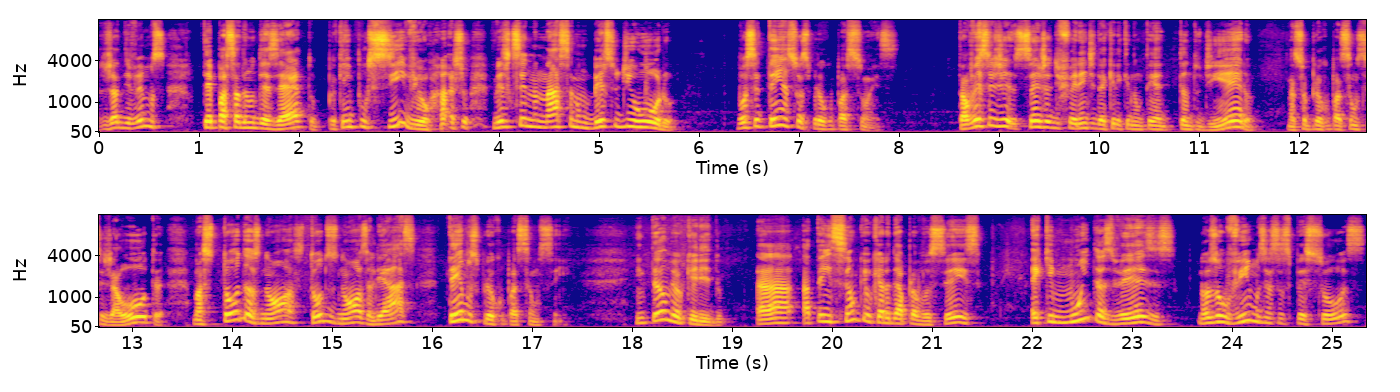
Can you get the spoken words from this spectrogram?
já devemos ter passado no deserto, porque é impossível, acho, mesmo que você nasça num berço de ouro, você tem as suas preocupações. Talvez seja, seja diferente daquele que não tenha tanto dinheiro, a sua preocupação seja outra, mas todas nós, todos nós, aliás, temos preocupação sim. Então, meu querido, a atenção que eu quero dar para vocês é que muitas vezes nós ouvimos essas pessoas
